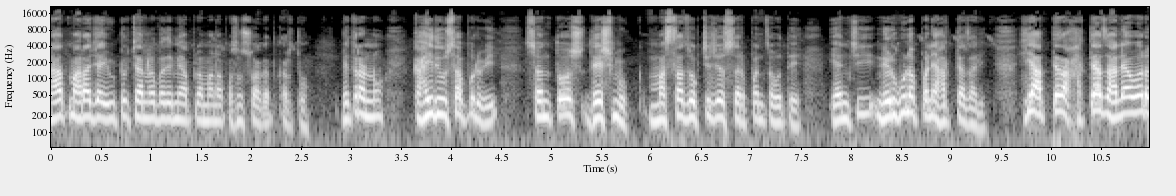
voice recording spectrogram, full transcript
नाथ महाराज या यूट्यूब चॅनलमध्ये मी आपलं मनापासून स्वागत करतो. मित्रांनो काही दिवसापूर्वी संतोष देशमुख मस्साजोगचे जे सरपंच होते यांची निर्गुणपणे हत्या झाली. ही हत्या हत्या झाल्यावर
